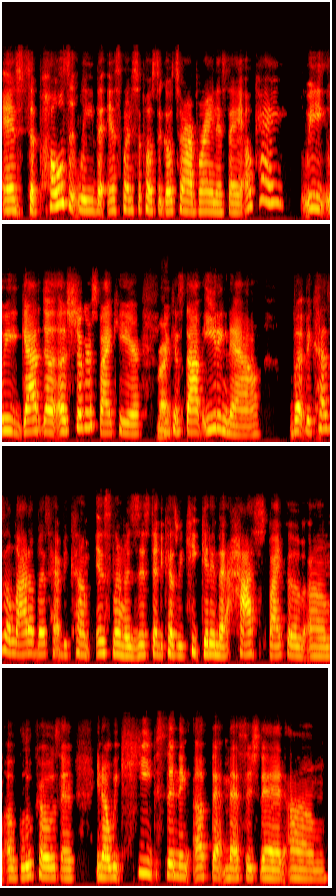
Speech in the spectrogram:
And supposedly the insulin is supposed to go to our brain and say, okay, we we got a, a sugar spike here. Right. You can stop eating now. But because a lot of us have become insulin resistant because we keep getting that high spike of um, of glucose and you know we keep sending up that message that um,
